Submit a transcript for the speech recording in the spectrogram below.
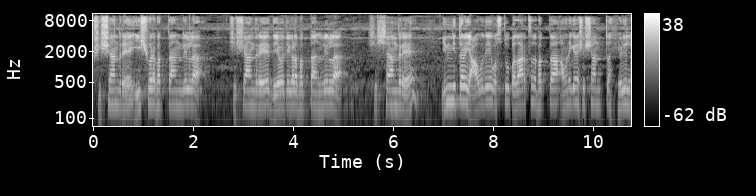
ಶಿಷ್ಯ ಅಂದರೆ ಈಶ್ವರ ಭಕ್ತ ಅನ್ನಲಿಲ್ಲ ಶಿಷ್ಯ ಅಂದರೆ ದೇವತೆಗಳ ಭಕ್ತ ಅನ್ನಲಿಲ್ಲ ಶಿಷ್ಯ ಅಂದರೆ ಇನ್ನಿತರ ಯಾವುದೇ ವಸ್ತು ಪದಾರ್ಥದ ಭಕ್ತ ಅವನಿಗೇನೆ ಶಿಷ್ಯ ಅಂತ ಹೇಳಿಲ್ಲ.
